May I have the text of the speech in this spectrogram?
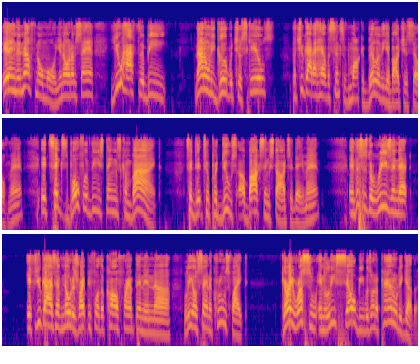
It ain't enough no more. You know what I'm saying? You have to be not only good with your skills, but you got to have a sense of marketability about yourself, man. It takes both of these things combined to to produce a boxing star today, man. And this is the reason that if you guys have noticed right before the Carl Frampton and uh, Leo Santa Cruz fight, Gary Russell and Lee Selby was on a panel together.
